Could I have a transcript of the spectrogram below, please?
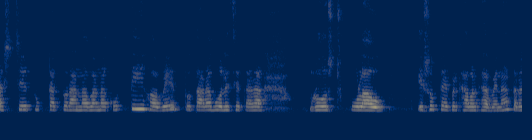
আসছে, টুকটাক তো রান্না বান্না করতেই হবে। তো তারা বলেছে তারা রোস্ট পোলাও এসব টাইপের খাবার খাবে না। তারা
